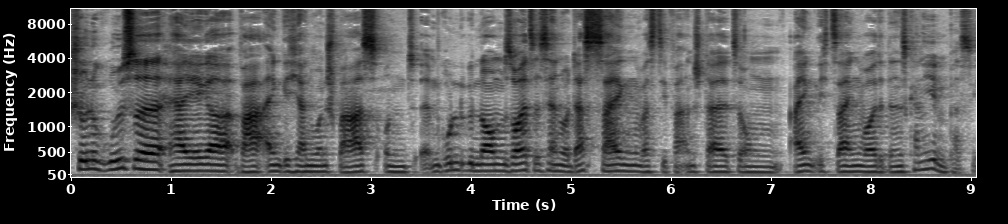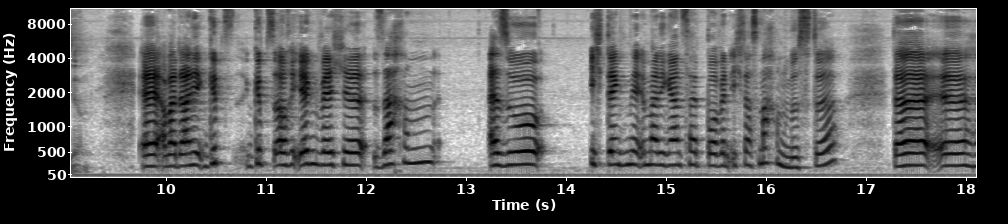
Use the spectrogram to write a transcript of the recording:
Schöne Grüße, Herr Jäger, war eigentlich ja nur ein Spaß und im Grunde genommen sollte es ja nur das zeigen, was die Veranstaltung eigentlich zeigen wollte, denn es kann jedem passieren. Äh, aber Daniel, gibt es auch irgendwelche Sachen, also ich denke mir immer die ganze Zeit, boah, wenn ich das machen müsste, da äh,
